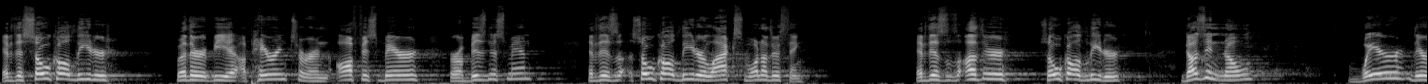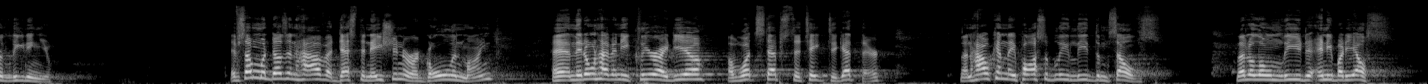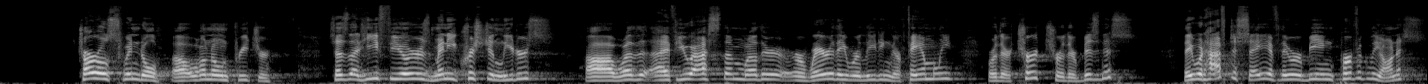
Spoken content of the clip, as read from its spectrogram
if the so called leader, whether it be a parent or an office bearer or a businessman, if this so called leader lacks one other thing. If this other so called leader doesn't know where they're leading you. If someone doesn't have a destination or a goal in mind, and they don't have any clear idea of what steps to take to get there, then how can they possibly lead themselves, let alone lead anybody else? Charles Swindoll, a well known preacher, says that he fears many Christian leaders, uh, whether, if you ask them whether or where they were leading their family or their church or their business, they would have to say, if they were being perfectly honest,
